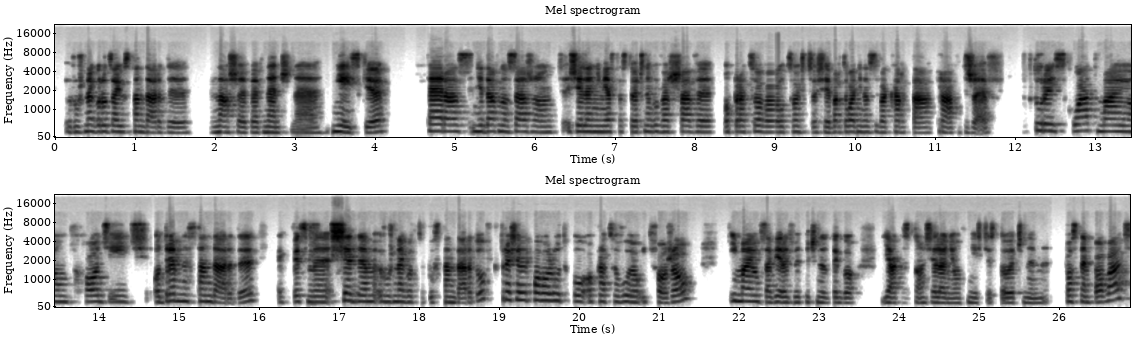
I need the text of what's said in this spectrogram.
różnego rodzaju standardy nasze wewnętrzne, miejskie. Teraz niedawno zarząd Zieleni Miasta Stołecznego Warszawy opracował coś, co się bardzo ładnie nazywa Karta Praw Drzew, w której skład mają wchodzić odrębne standardy, jak powiedzmy siedem różnego typu standardów, które się powolutku opracowują i tworzą i mają zawierać wytyczne do tego, jak z tą zielenią w mieście stołecznym postępować.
